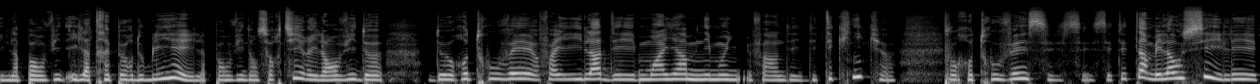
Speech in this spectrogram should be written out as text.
Il n'a pas envie. Il a très peur d'oublier. Il n'a pas envie d'en sortir. Il a envie de de retrouver. Enfin, il a des moyens, enfin des, des techniques pour retrouver cet état. Mais là aussi, il est.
